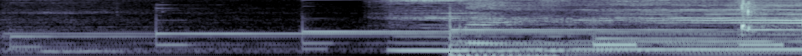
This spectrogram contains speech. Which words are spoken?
泪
